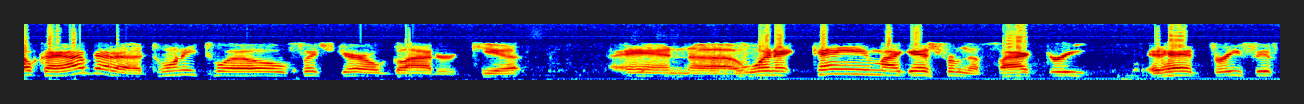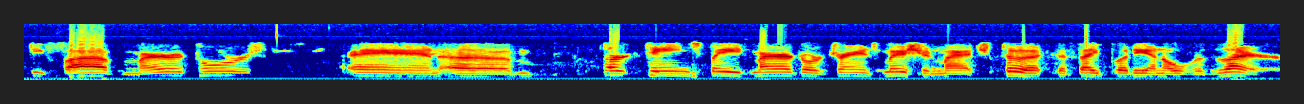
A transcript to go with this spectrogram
Okay, I've got a 2012 Fitzgerald glider kit, and uh, when it came, I guess from the factory, it had 355 Meritors and a 13-speed Meritor transmission match to it that they put in over there.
